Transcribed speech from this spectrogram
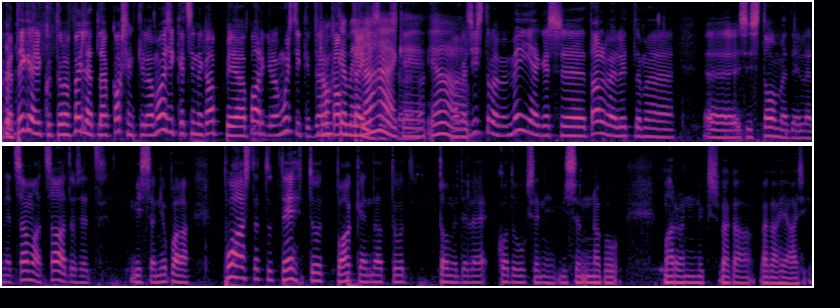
aga tegelikult tuleb välja, et läheb kakskümmend kilo maasikat sinna kappi ja paar kilo mustikit ja on kapp täis, eks ole. jaa aga. siis tuleme meie, kes eh, talvel ütleme, siis toome teile needsamad saadused, mis on juba puhastatud, tehtud, pakendatud, toome teile koduukseni, mis on nagu, ma arvan, üks väga-väga hea asi.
